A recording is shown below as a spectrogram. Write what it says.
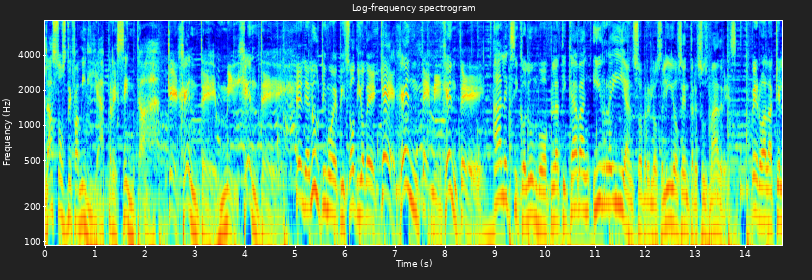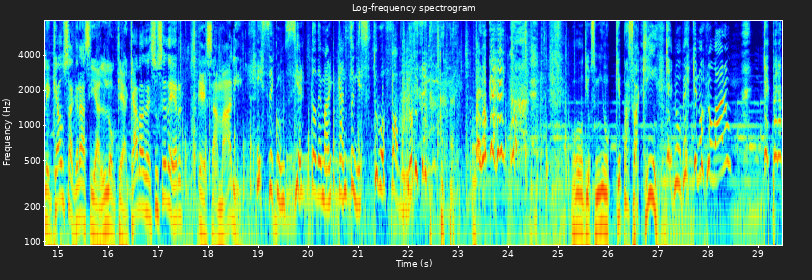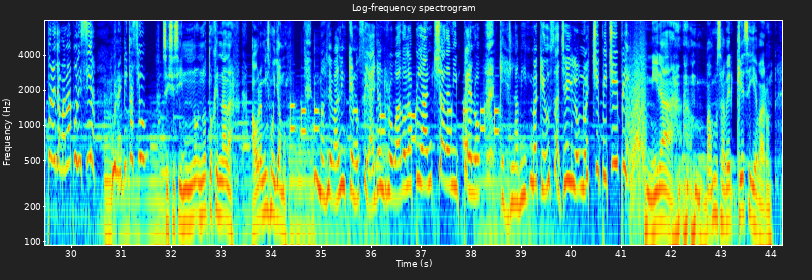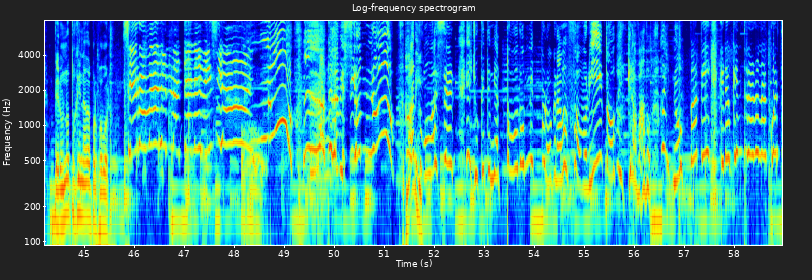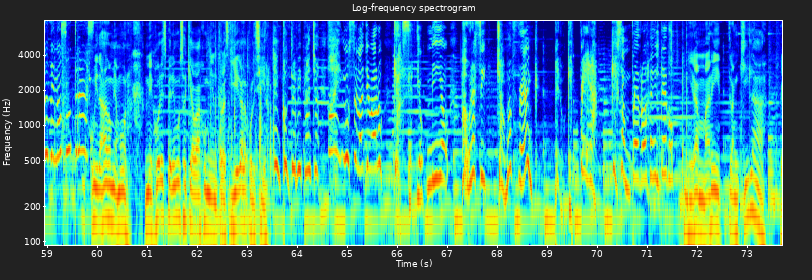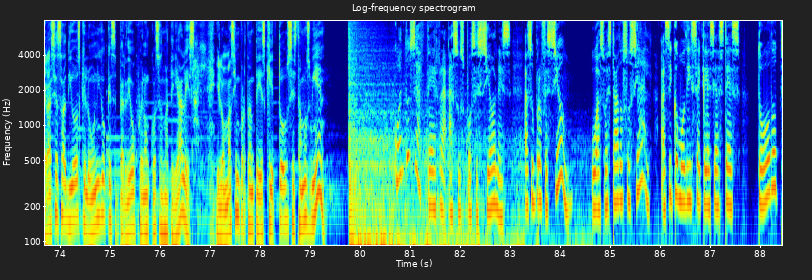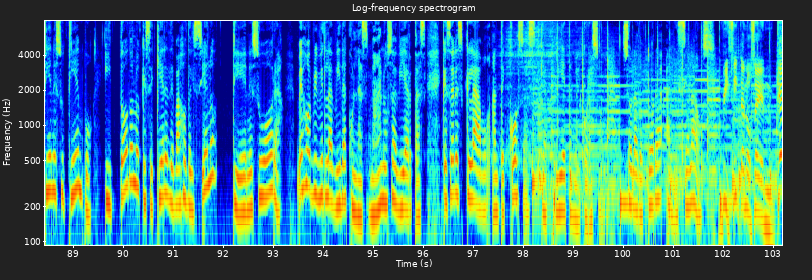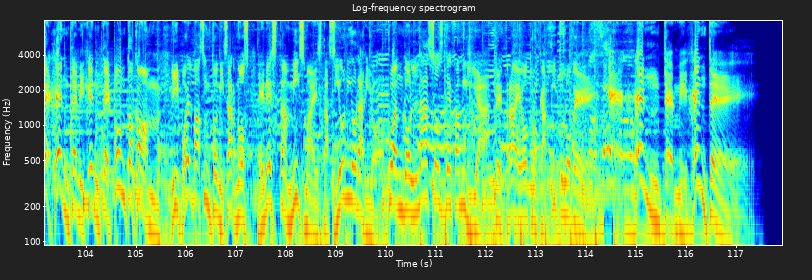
Lazos de Familia presenta ¡Qué gente, mi gente! En el último episodio de ¡Qué gente, mi gente! Alex y Columbo platicaban y reían sobre los líos entre sus madres, pero a la que le causa gracia lo que acaba de suceder es a Mari. Ese concierto de Marc Anthony estuvo fabuloso. ¿Pero qué? Oh, Dios mío, ¿qué pasó aquí? ¿Que no ves que nos robaron? ¿Qué esperas para llamar a la policía? ¿Una invitación? Sí, sí, sí, no, no toque nada. Ahora mismo llamo. Más le valen que no se hayan robado la plancha de mi pelo, que es la misma que usa J-Lo, no es chipi chipi. Mira, vamos a ver qué se llevaron. Pero no toque nada, por favor. ¡Se robaron la televisión! ¡No! ¡La televisión no! Mari. ¿Cómo va a ser? Y yo que tenía todos mis programas favoritos grabados. ¡Ay, no! Papi, creo que entraron al cuarto de nosotras. Cuidado, mi amor. Mejor esperemos aquí abajo mientras llega la policía. Encontré mi plancha. ¡Ay, no se la llevaron! Gracias, Dios mío. Ahora sí, llama a Frank. Pero que espera, que San Pedro haga el dedo. Mira, Mari, tranquila. Gracias a Dios que lo único que se perdió fueron cosas materiales. Y lo más importante es que todos estamos bien. ¿Cuánto se aferra a sus posesiones, a su profesión o a su estado social? Así como dice Eclesiastés, todo tiene su tiempo y todo lo que se quiere debajo del cielo tiene su hora. Mejor vivir la vida con las manos abiertas que ser esclavo ante cosas que aprietan el corazón. Soy la doctora Alicia Laos. Visítenos en quegentemigente.com y vuelva a sintonizarnos en esta misma estación y horario cuando Lazos de Familia le trae otro capítulo de ¡Qué gente, mi gente!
